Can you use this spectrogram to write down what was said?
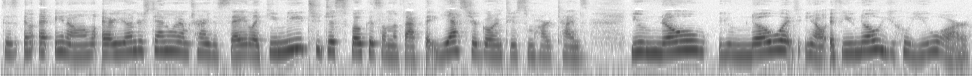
Does, uh, you know, are you understand what I'm trying to say? Like you need to just focus on the fact that yes, you're going through some hard times. You know, you know what, you know, if you know who you are,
